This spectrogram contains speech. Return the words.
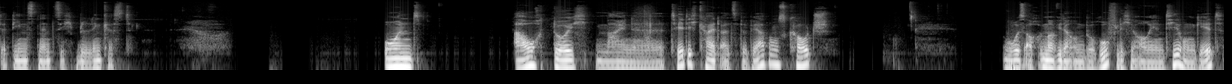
Der Dienst nennt sich Blinkist. Und auch durch meine Tätigkeit als Bewerbungscoach, wo es auch immer wieder um berufliche Orientierung geht,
